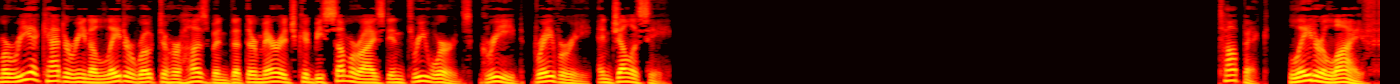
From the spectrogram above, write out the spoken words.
Maria Caterina later wrote to her husband that their marriage could be summarized in three words, greed, bravery, and jealousy. Later life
